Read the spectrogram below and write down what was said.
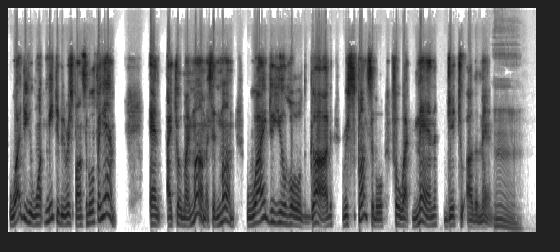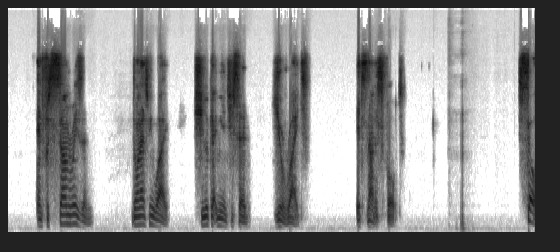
Why do you want me to be responsible for him? And I told my mom, I said, Mom, why do you hold God responsible for what men did to other men? Mm. And for some reason, don't ask me why, she looked at me and she said, You're right. It's not his fault. so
